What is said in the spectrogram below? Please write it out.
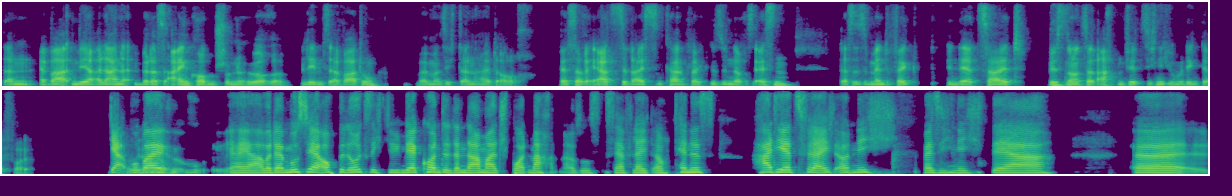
dann erwarten wir alleine über das Einkommen schon eine höhere Lebenserwartung, weil man sich dann halt auch bessere Ärzte leisten kann, vielleicht gesünderes Essen. Das ist im Endeffekt in der Zeit bis 1948 nicht unbedingt der Fall. Ja, also wobei, wo, ja, ja, aber da musst du ja auch berücksichtigen, wer konnte denn damals Sport machen? Also es ist ja vielleicht auch Tennis, hat jetzt vielleicht auch nicht, weiß ich nicht, der äh,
